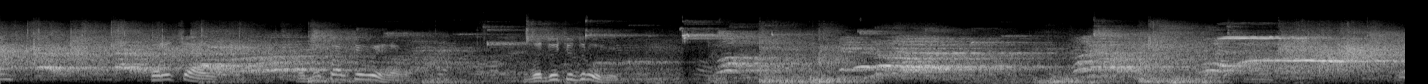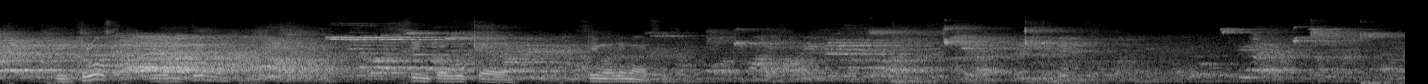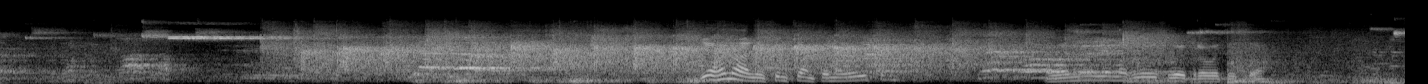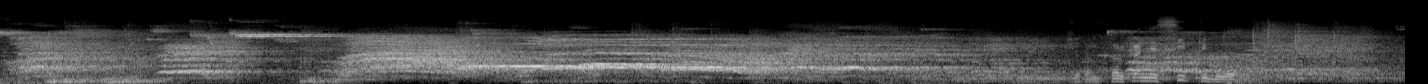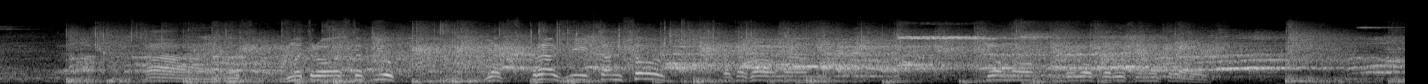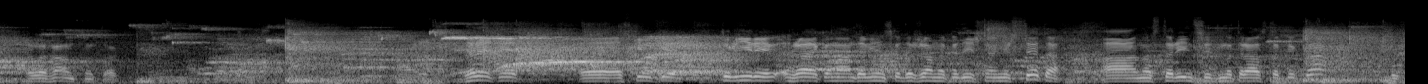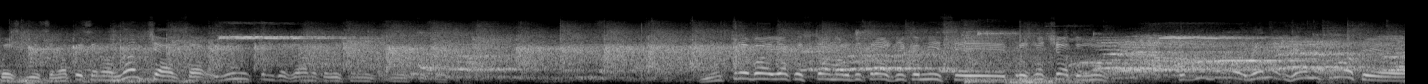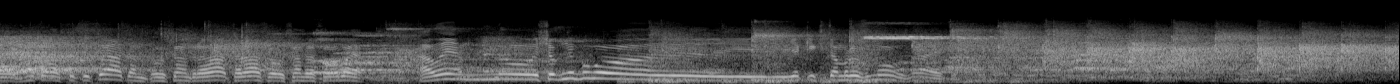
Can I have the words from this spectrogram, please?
сперечаються. Одну партію виграли. Ведуть у другій. І трос, і в антенну. Сімка влучає. 7-11. Діагональний сумчан помилився, але ну, є можливість виправитися. Що там, торкання сітки було. А, Дмитро Остап'юк, як справжній танцор, показав нам, в чому було порушення правил. Елегантно так. До речі, е, оскільки в турнірі грає команда Вінського державного педагогічного університету, а на сторінці Дмитра Остапюка у Фейсбуці написано навчався у Вінницькому державному педагогічному університеті. Ну, треба якось там арбітражні комісії призначати, ну, щоб не було. Я не, я не проти Дмитра Степюка, там, Олександра Тараса, Олександра Соловая. Але ну, щоб не було е, якихось там розмов, знаєте.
